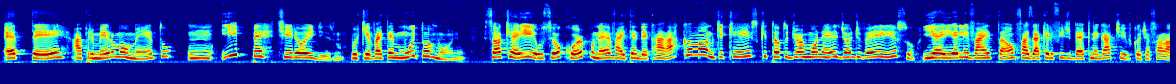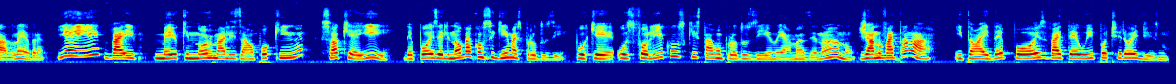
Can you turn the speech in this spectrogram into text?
é ter, a primeiro momento, um hipertireoidismo, porque vai ter muito hormônio. Só que aí o seu corpo, né, vai entender, caraca, mano, que que é isso? Que tanto de hormônio é esse? De onde veio isso? E aí ele vai então fazer aquele feedback negativo que eu tinha falado, lembra? E aí vai meio que normalizar um pouquinho. Só que aí, depois ele não vai conseguir mais produzir, porque os folículos que estavam produzindo e armazenando já não vai estar lá. Então aí depois vai ter o hipotiroidismo.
